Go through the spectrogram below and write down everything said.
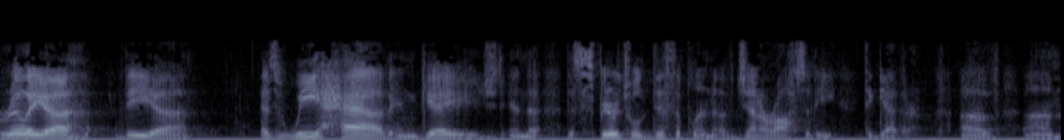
really, uh, the uh, as we have engaged in the, the spiritual discipline of generosity together, of um,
